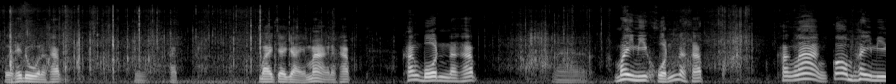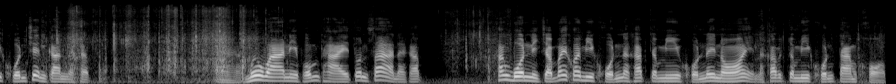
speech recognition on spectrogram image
เปิดให้ดูนะครับนี่ครับใบจะใหญ่มากนะครับ ข้างบนนะครับไม่มีขนนะครับ ข้างล่างก็ไม่มีขนเช่นกันนะครับเมื่อวานนี่ผมถ่ายต้นซ่านะครับ ข้างบนนี่จะไม่ค่อยมีขนนะครับ จะมีขนน้อยๆนะครับ จะมีขนตามขอบ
